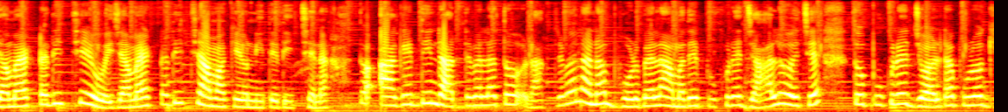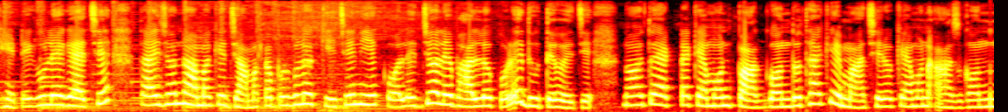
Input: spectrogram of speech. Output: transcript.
জামা একটা দিচ্ছে, ওই জামা একটা দিচ্ছে, আমাকেও নিতে দিচ্ছে না। তো আগের দিন রাত্রেবেলা তো, রাত্রেবেলা না, ভোরবেলা আমাদের পুকুরে জাল হয়েছে, তো পুকুরের জলটা পুরো ঘেঁটে গুলে গেছে, তাই জন্য আমাকে জামা কাপড়গুলো কেচে নিয়ে কলের জলে ভালো করে ধুতে হয়েছে। নয়তো একটা কেমন পাক গন্ধ থাকে, মাছেরও কেমন আঁশ গন্ধ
